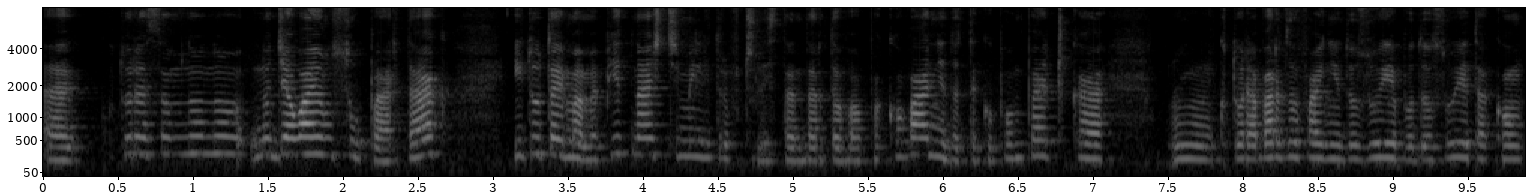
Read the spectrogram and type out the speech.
e, które są, no, no, no działają super, tak? I tutaj mamy 15 ml, czyli standardowe opakowanie, do tego pompeczkę, mm, która bardzo fajnie dozuje, bo dozuje taką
